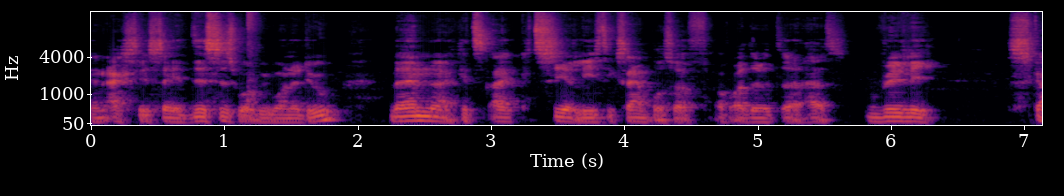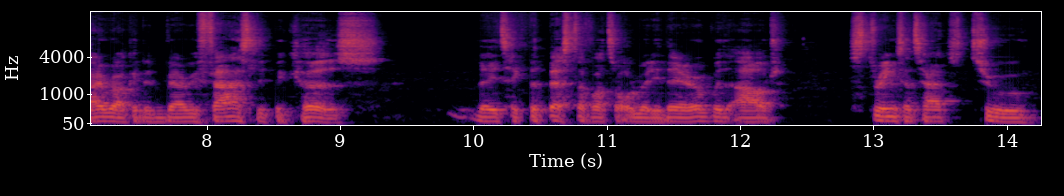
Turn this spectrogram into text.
and actually say this is what we want to do, then I could I could see at least examples of of others that has really skyrocketed very fastly because they take the best of what's already there without strings attached to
